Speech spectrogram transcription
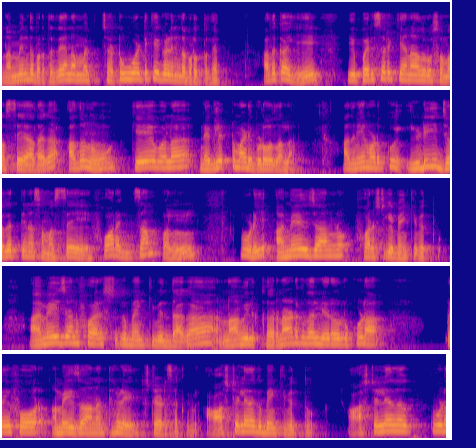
ನಮ್ಮಿಂದ ಬರ್ತದೆ, ನಮ್ಮ ಚಟುವಟಿಕೆಗಳಿಂದ ಬರ್ತದೆ. ಅದಕ್ಕಾಗಿ ಈ ಪರಿಸರಕ್ಕೆ ಏನಾದರೂ ಸಮಸ್ಯೆ ಆದಾಗ ಅದನ್ನು ಕೇವಲ ನೆಗ್ಲೆಕ್ಟ್ ಮಾಡಿ ಬಿಡೋದಲ್ಲ. ಅದನ್ನೇನು ಮಾಡಬೇಕು? ಇಡೀ ಜಗತ್ತಿನ ಸಮಸ್ಯೆ. ಫಾರ್ ಎಕ್ಸಾಂಪಲ್ ನೋಡಿ ಅಮೆಜಾನ್ ಫಾರೆಸ್ಟ್ಗೆ ಬೆಂಕಿ ಬಿತ್ತು. ಅಮೆಜಾನ್ ಫಾರೆಸ್ಟ್ಗೆ ಬೆಂಕಿ ಬಿದ್ದಾಗ ನಾವಿಲ್ಲಿ ಕರ್ನಾಟಕದಲ್ಲಿರೋರು ಕೂಡ ಪ್ರೇ ಫಾರ್ ಅಮೆಜಾನ್ ಅಂತ ಹೇಳಿ ಸ್ಟೇಟಸ್ ಹಾಕ್ತೀವಿ ಆಸ್ಟ್ರೇಲಿಯಾದಾಗ ಬೆಂಕಿ ಬಿತ್ತು. ಆಸ್ಟ್ರೇಲಿಯಾದಾಗ ಕೂಡ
